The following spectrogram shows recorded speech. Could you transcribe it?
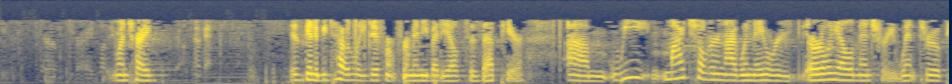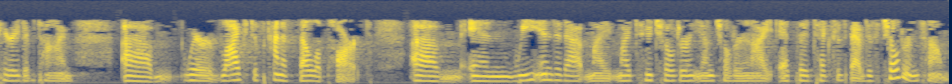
here. You want to trade? Okay. Is going to be totally different from anybody else's up here. Um, we, my children and I, when they were early elementary, went through a period of time um, where life just kind of fell apart. Um, and we ended up, my my two children, young children, and I, at the Texas Baptist Children's Home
